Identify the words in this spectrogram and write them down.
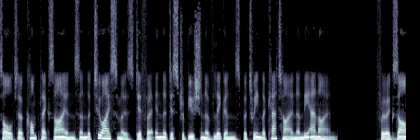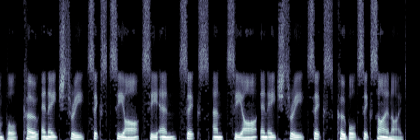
salt are complex ions and the two isomers differ in the distribution of ligands between the cation and the anion. For example, Co NH3 6 Cr Cn 6 and Cr NH3 6 cobalt 6 cyanide.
